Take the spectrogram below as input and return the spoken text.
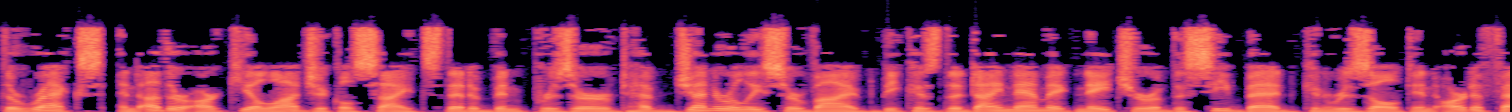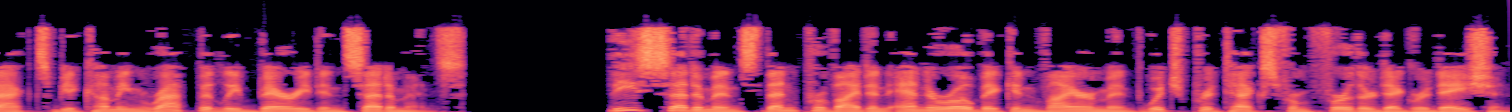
The wrecks, and other archaeological sites that have been preserved have generally survived because the dynamic nature of the sea bed can result in artifacts becoming rapidly buried in sediments. These sediments then provide an anaerobic environment which protects from further degradation.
